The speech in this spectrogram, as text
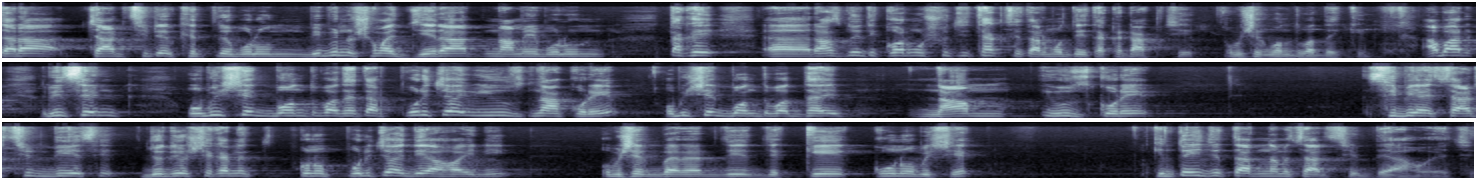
তারা চার্জশিটের ক্ষেত্রে বলুন, বিভিন্ন সময় জেরার নামে বলুন, তাকে রাজনৈতিক কর্মসূচি থাকছে, তার মধ্যেই তাকে ডাকছে অভিষেক বন্দ্যোপাধ্যায়কে। আবার রিসেন্ট অভিষেক বন্দ্যোপাধ্যায় তার পরিচয় ইউজ না করে, অভিষেক বন্দ্যোপাধ্যায় নাম ইউজ করে সিবিআই চার্জশিট দিয়েছে, যদিও সেখানে কোনো পরিচয় দেওয়া হয়নি অভিষেক ব্যানার্জির যে কে, কোন অভিষেক, কিন্তু এই যে তার নামে চার্জশিট দেওয়া হয়েছে,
